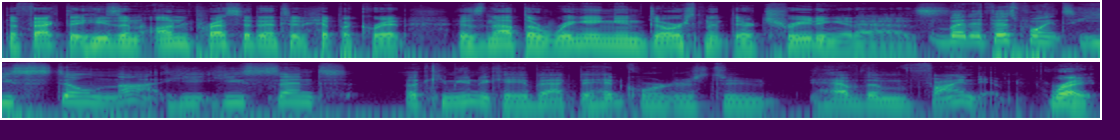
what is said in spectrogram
The fact that he's an unprecedented hypocrite is not the ringing endorsement they're treating it as. But at this point, he's still not. He he sent a communique back to headquarters to have them find him. Right.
